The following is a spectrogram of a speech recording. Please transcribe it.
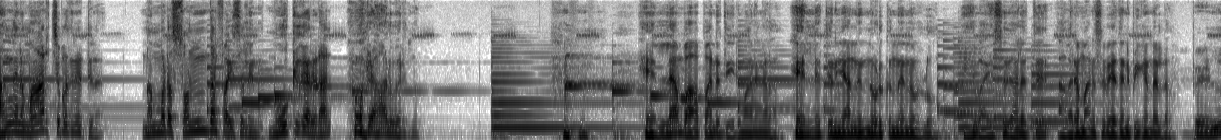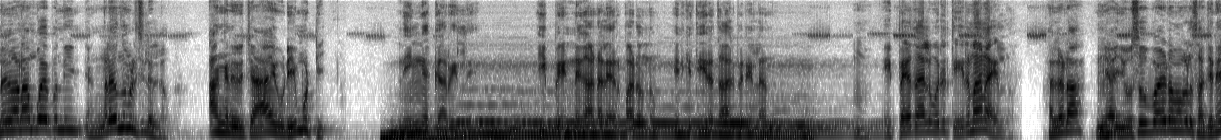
അങ്ങനെ മാർച്ച് പതിനെട്ടിന് നമ്മുടെ സ്വന്തം ഫൈസലിന് മൂക്ക് കരടാൻ ഒരാൾ വരുന്നു. എല്ലാം ബാപ്പാന്റെ തീരുമാനങ്ങളാ. എല്ലാത്തിനും ഞാൻ നിന്നു കൊടുക്കുന്നതേ ഈ വയസ്സുകാലത്ത് അവരെ മനസ്സ് വേദനിപ്പിക്കണ്ടല്ലോ. പെണ്ണ് കാണാൻ പോയപ്പോ നീ ഞങ്ങളെ ഒന്നും വിളിച്ചില്ലല്ലോ. അങ്ങനെ ഒരു ചായ കുടിയും മുട്ടി. നിങ്ങൾക്കറിയില്ലേ ഈ പെണ്ണ് കാണാൻ ഏർപ്പാടൊന്നും എനിക്ക് തീരെ താല്പര്യമില്ലെന്ന്? ഇപ്പൊ ഏതായാലും ഒരു തീരുമാനമായല്ലോ. അല്ലടാ നീ ആ യൂസുഫ് ഭായിയുടെ മകൾ സജനെ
